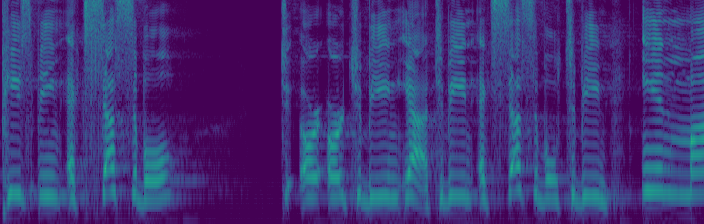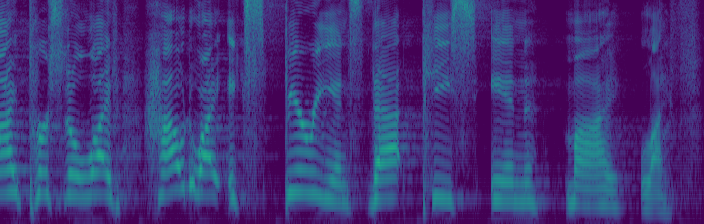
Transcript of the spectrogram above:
peace being accessible to, or, or to being, yeah, to being accessible, to being in my personal life? How do I experience that peace in my life?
